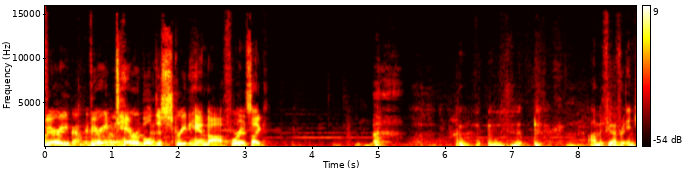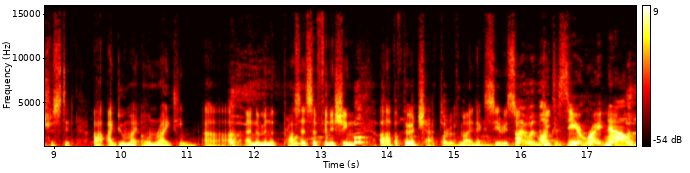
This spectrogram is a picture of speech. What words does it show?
Very, very terrible discreet handoff where it's like, Um, if you're ever interested, uh, I do my own writing, uh, and I'm in the process of finishing uh, the third chapter of my next series. So I would do- love to see it right now.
